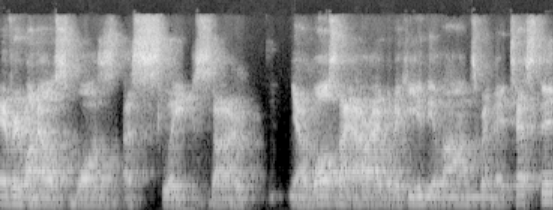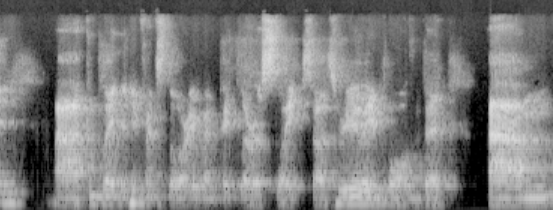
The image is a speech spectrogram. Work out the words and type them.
Everyone else was asleep. So, you know, whilst they are able to hear the alarms when they're tested, uh, completely different story when people are asleep. So it's really important that um,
